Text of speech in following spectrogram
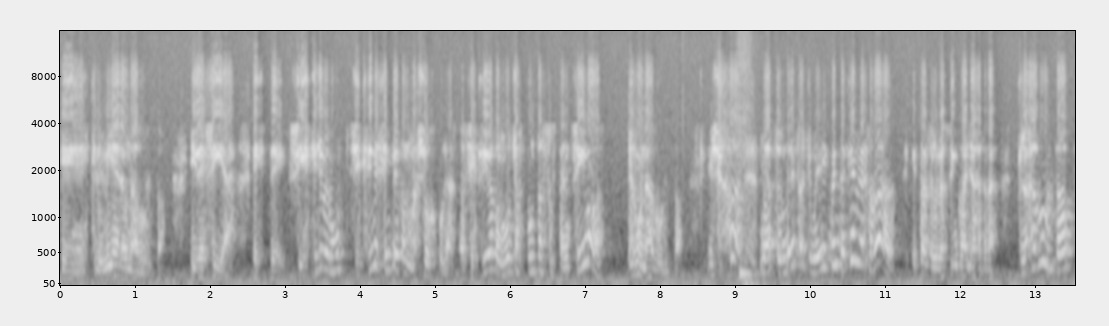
escribía era un adulto. Y decía, este, si escribe si escribe siempre con mayúsculas, o si escribe con muchos puntos suspensivos, es un adulto. Y yo me asombré porque me di cuenta que es verdad, esto hace unos cinco años atrás, los adultos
